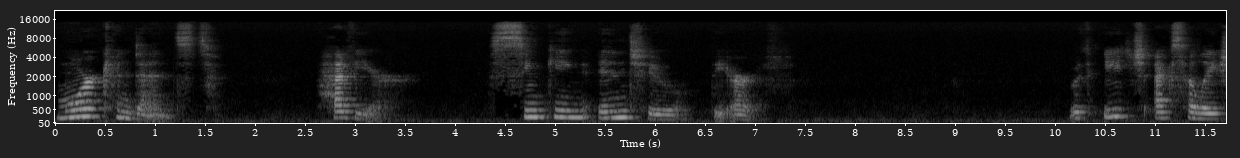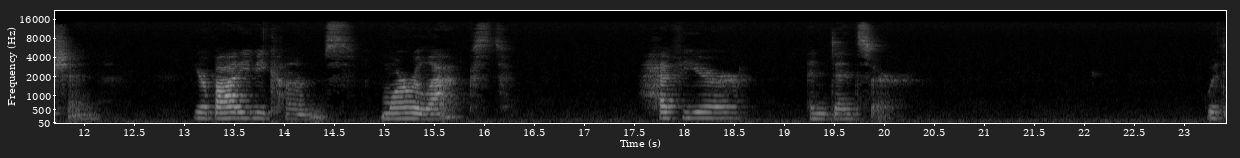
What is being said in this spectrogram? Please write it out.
more condensed, heavier, sinking into the earth. With each exhalation, your body becomes more relaxed, heavier, and denser. With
